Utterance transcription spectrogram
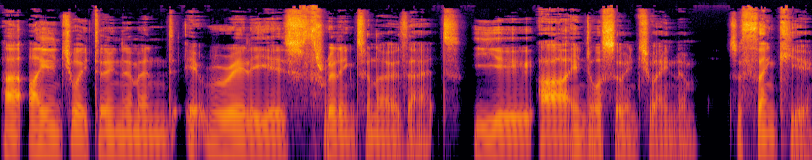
Uh, I enjoy doing them and it really is thrilling to know that you are also enjoying them. So thank you.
